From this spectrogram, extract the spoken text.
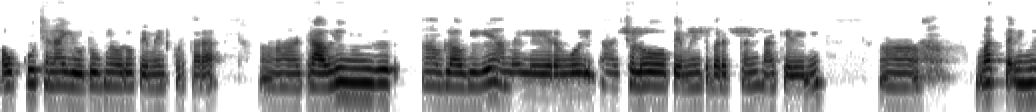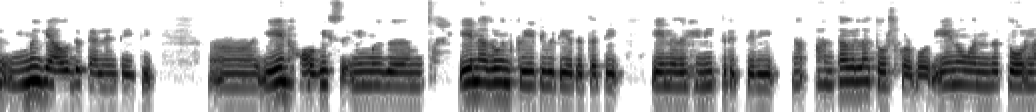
ಅವಕ್ಕೂ ಚೆನ್ನಾಗಿ ಯೂಟ್ಯೂಬ್ನವರು ಪೇಮೆಂಟ್ ಕೊಡ್ತಾರ. ಟ್ರಾವೆಲಿಂಗ್ ಬ್ಲಾಗಿಗೆ ಆಮೇಲೆ ರಂಗೋಲಿ ಚಲೋ ಪೇಮೆಂಟ್ ಬರುತ್ತಂತ ನಾ ಕೇಳೀನಿ. ಮತ್ತು ನಿಮ್ ನಿಮಗೆ ಯಾವುದು ಟ್ಯಾಲೆಂಟ್ ಐತಿ? ಏನು ಹಾಬೀಸ್ ನಿಮಗೆ ಏನಾದರೂ ಒಂದು ಕ್ರಿಯೇಟಿವಿಟಿ ಇರ್ತೈತಿ ಏನಾದರೂ ಹೆಣಿತಿರ್ತೀರಿ ಅಂಥವೆಲ್ಲ ತೋರಿಸ್ಕೊಡ್ಬೋದು. ಏನೋ ಒಂದು ತೋರಣ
